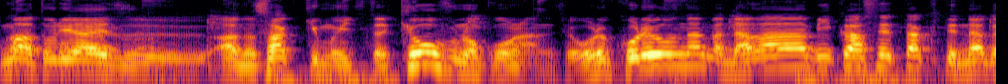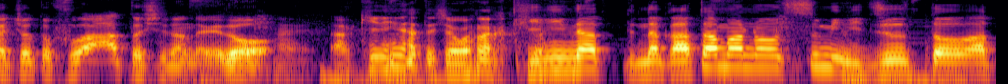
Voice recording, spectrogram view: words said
まあとりあえずあのさっきも言ってた恐怖のコーナーなんですよ。俺これをなんか長引かせたくてなんかちょっとふわーっとしてたんだけど、はい。あ気になってしょうがなかった。気になってなんか頭の隅にずっとあっ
